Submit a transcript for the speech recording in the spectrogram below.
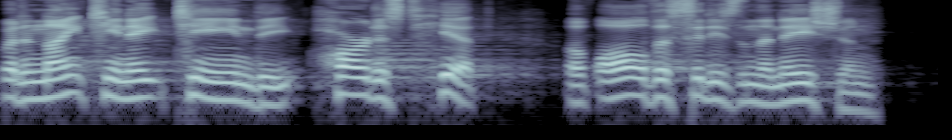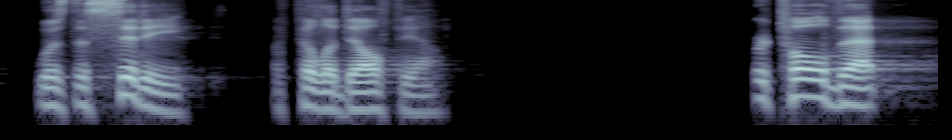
But in 1918, the hardest hit of all the cities in the nation was the city of Philadelphia. We're told that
